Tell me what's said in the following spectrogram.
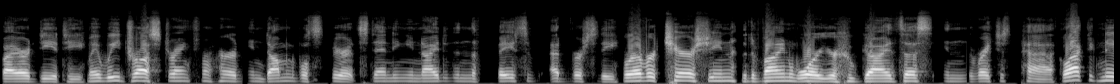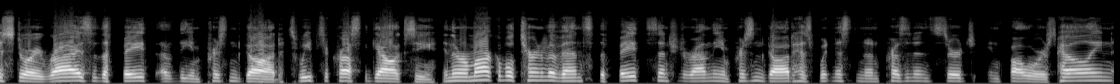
by our deity. May we draw strength from her indomitable spirit, standing united in the face of adversity, forever cherishing the divine warrior who guides us in the righteous path. Galactic News Story Rise of the Faith of the Imprisoned God sweeps across the galaxy. In the remarkable turn of events, the faith centered around the imprisoned God has witnessed an unprecedented surge in followers, propelling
